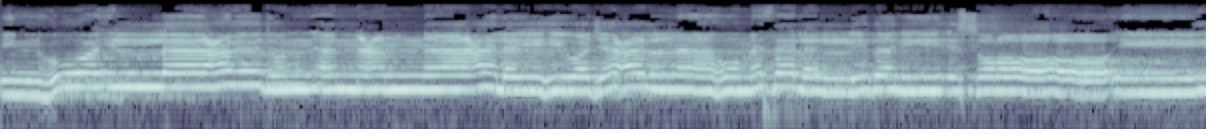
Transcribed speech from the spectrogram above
إن هو إلا عبد أنعمنا عليه وجعلناه مثلا لبني إسرائيل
